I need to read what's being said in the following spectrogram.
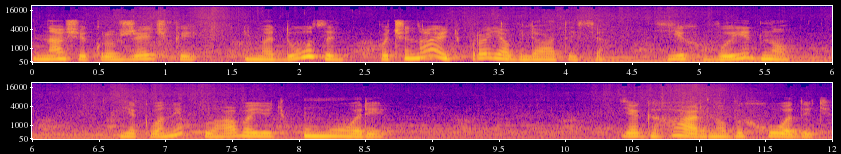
І наші кружечки і медузи починають проявлятися. Їх видно, як вони плавають у морі. Як гарно виходить.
